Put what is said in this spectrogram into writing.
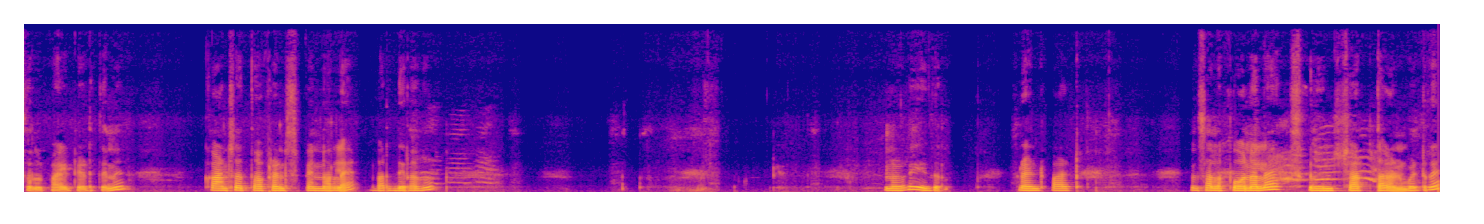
ಸ್ವಲ್ಪ ಇಟ್ಟಿಡ್ತೀನಿ ಕಾಣಿಸುತ್ತಾ ಫ್ರೆಂಡ್ಸ್ ಪೆನ್ನಲ್ಲೇ ಬರೆದಿರೋದು. ನೋಡಿ ಇದು ಫ್ರಂಟ್ ಪಾರ್ಟ್ ಒಂದು ಸಲ ಫೋನಲ್ಲೇ ಸ್ಕ್ರೀನ್ ಶಾಟ್ ತಗೊಂಡ್ಬಿಟ್ರೆ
